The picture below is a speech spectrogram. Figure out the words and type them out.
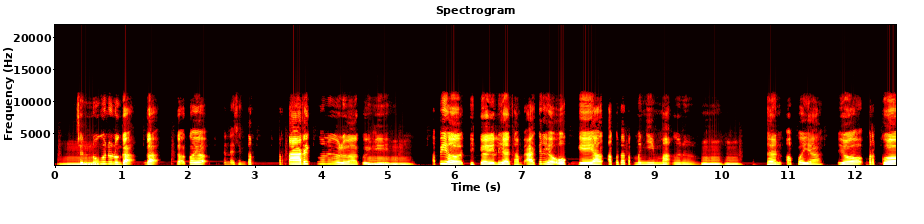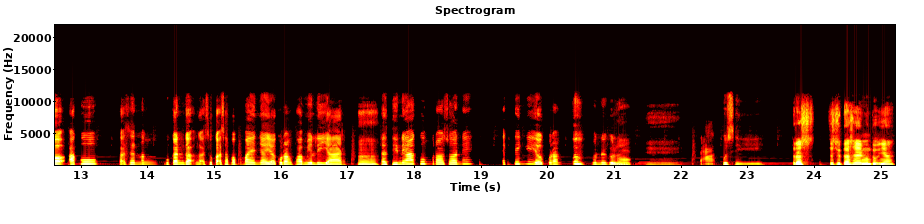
Hmm. Jenuh ngono nggak nggak nggak koyo enek sing ter- tertarik ngono lho aku iki. Hmm, hmm. Tapi ya digawe lihat sampai akhir ya oke, aku tetap menyimak ngono. Hmm, hmm. Dan apa ya? Ya mergo aku gak seneng bukan gak nggak suka sama pemainnya ya kurang familiar. Heeh. Jadinya aku ngerasane actingnya ya kurang uh ngono iku lho. oke Aku sih. terus sejuta sayang untuknya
